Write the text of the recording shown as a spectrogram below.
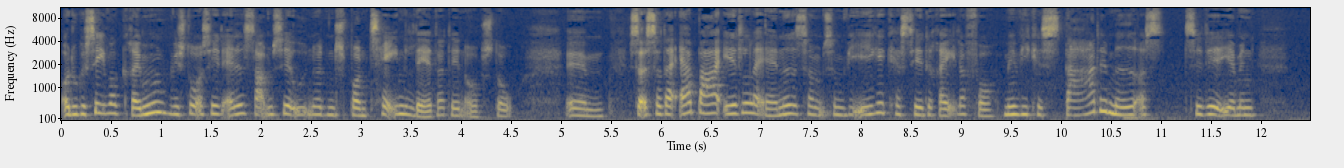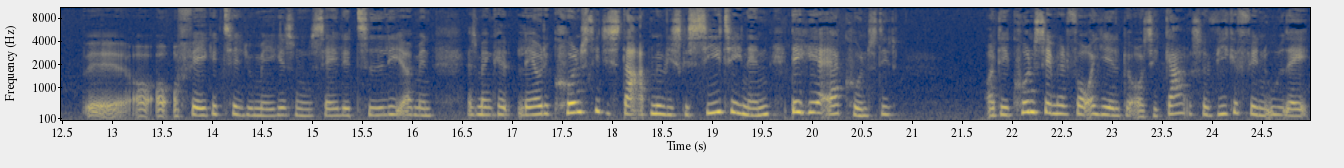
og du kan se, hvor grimme vi stort set alle sammen ser ud, når den spontane latter den opstår. Øhm, så, så der er bare et eller andet, som, som vi ikke kan sætte regler for, men vi kan starte med at til det, jamen, øh, og, og, og fake it till you make it, som jeg sagde lidt tidligere, men altså man kan lave det kunstigt i starten, men vi skal sige til hinanden, det her er kunstigt. Og det er kun simpelthen for at hjælpe os i gang, så vi kan finde ud af,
